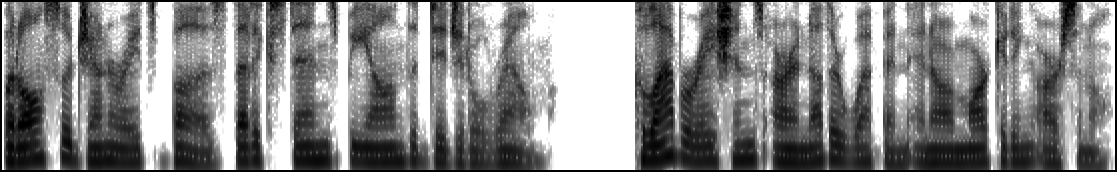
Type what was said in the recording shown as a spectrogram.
but also generates buzz that extends beyond the digital realm. Collaborations are another weapon in our marketing arsenal.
